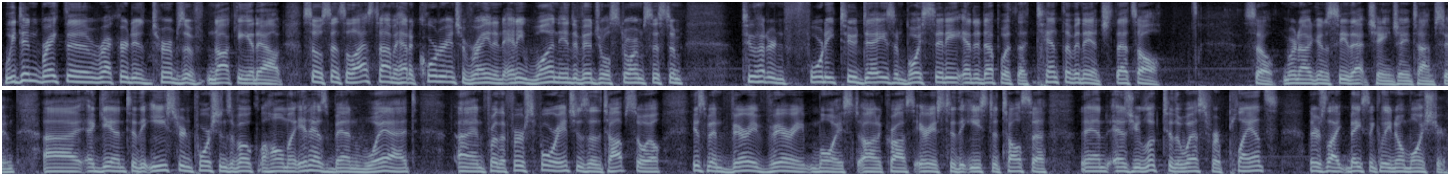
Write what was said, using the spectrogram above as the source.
we didn't break the record in terms of knocking it out. So since the last time I had a quarter inch of rain in any one individual storm system, 242 days in Boise City ended up with a tenth of an inch. That's all. So we're not going to see that change anytime soon. Uh, again, to the eastern portions of Oklahoma, it has been wet. And for the first four inches of the topsoil, it's been very, very moist on across areas to the east of Tulsa. And as you look to the west for plants, there's like basically no moisture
